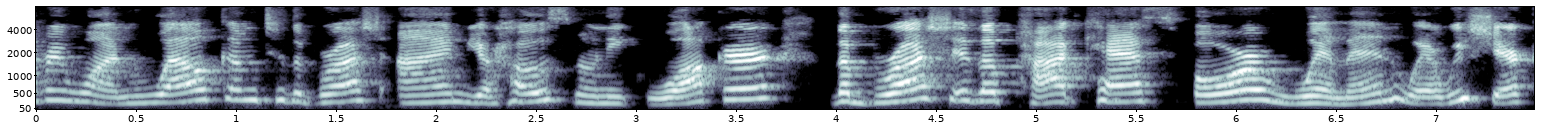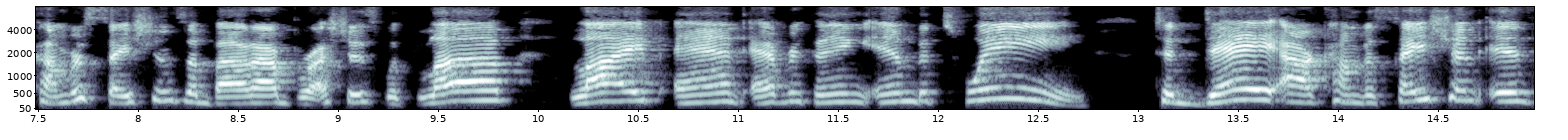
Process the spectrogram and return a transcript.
Everyone. Welcome to The Brush. I'm your host, Monique Walker. The Brush is a podcast for women where we share conversations about our brushes with love, life, and everything in between. Today, our conversation is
